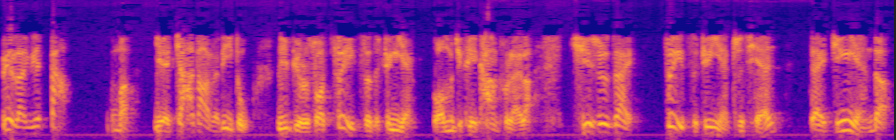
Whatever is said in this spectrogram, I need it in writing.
越来越大，那么也加大了力度。你比如说这次的军演，我们就可以看出来了。其实，在这次军演之前，在今年的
